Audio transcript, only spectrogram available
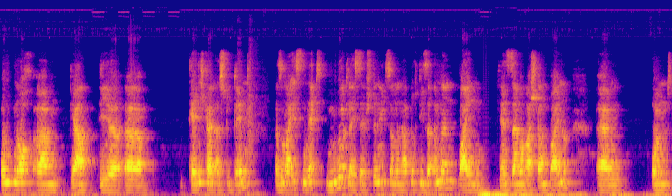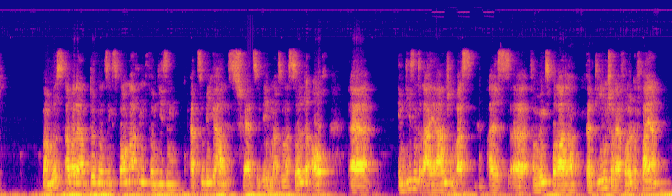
und noch ähm, ja, die äh, Tätigkeit als Student. Also man ist nicht nur gleich selbstständig, sondern hat noch diese anderen beiden, ich nenne es einfach mal Standbeine. Ähm, und man muss aber, da dürfen wir uns nichts vormachen, von diesem Azubi-Gehalt ist es schwer zu leben. Also man sollte auch äh, in diesen drei Jahren schon was als äh, Vermögensberater verdienen, schon Erfolge feiern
